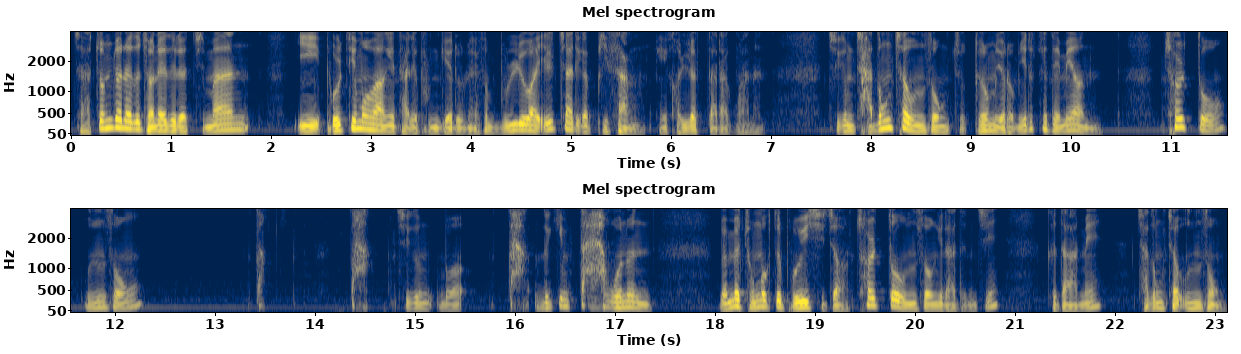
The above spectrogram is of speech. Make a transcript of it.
자, 좀 전에도 전해드렸지만 이 볼티모 항의 다리 붕괴로 인해서 물류와 일자리가 비상에 걸렸다라고 하는 지금 자동차 운송 쪽 그러면 여러분 이렇게 되면 철도 운송 딱 딱 지금 뭐 딱 느낌 딱 오는 몇몇 종목들 보이시죠? 철도 운송이라든지 그 다음에 자동차 운송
